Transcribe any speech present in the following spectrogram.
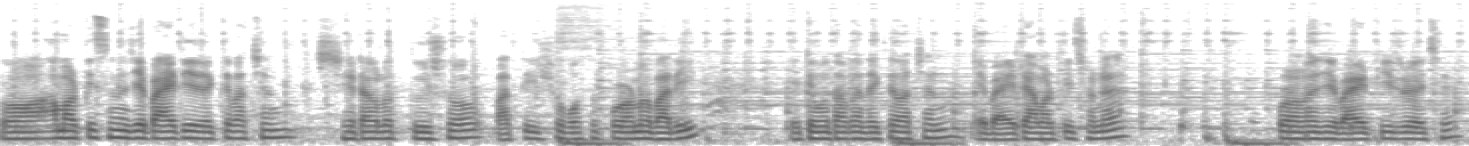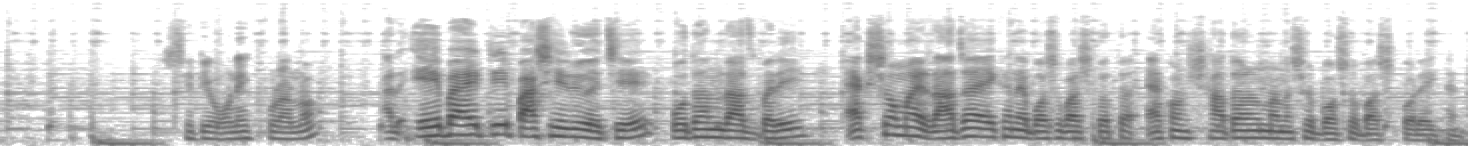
তো আমার পিছনে যে বাড়িটি দেখতে পাচ্ছেন, সেটা হলো দুশো বা তিনশো বছর পুরনো বাড়ি। ইতিমধ্যে আপনারা দেখতে পাচ্ছেন, এই বাড়িটা আমার পিছনে। পুরনো যে বাড়িটি রয়েছে, সেটি অনেক পুরানো। আর এই বাড়িটির পাশেই রয়েছে প্রধান রাজবাড়ি। একসময় রাজা এখানে বসবাস করত, এখন সাধারণ মানুষের বসবাস করে এখানে।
